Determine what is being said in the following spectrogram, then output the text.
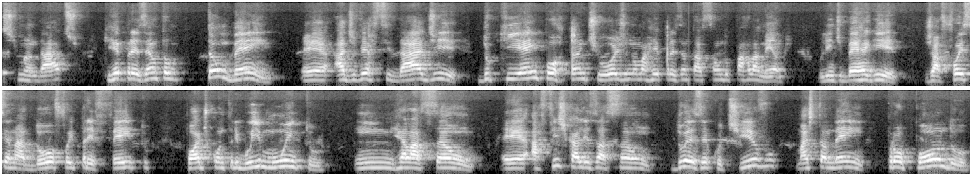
esses mandatos que representam tão bem é, a diversidade do que é importante hoje numa representação do parlamento. O Lindbergh já foi senador, foi prefeito, pode contribuir muito em relação é, à fiscalização do executivo, mas também propondo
